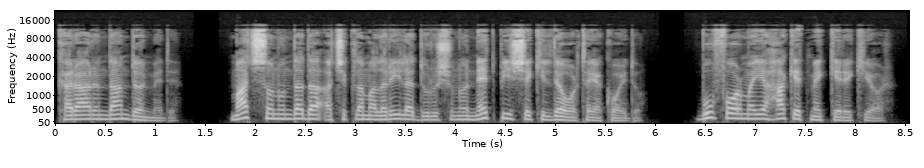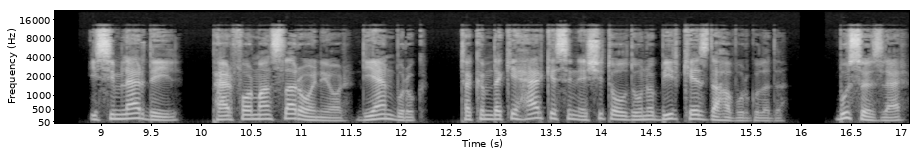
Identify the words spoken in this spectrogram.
kararından dönmedi. Maç sonunda da açıklamalarıyla duruşunu net bir şekilde ortaya koydu. Bu formayı hak etmek gerekiyor. İsimler değil, performanslar oynuyor, diyen Buruk, takımdaki herkesin eşit olduğunu bir kez daha vurguladı. Bu sözler,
